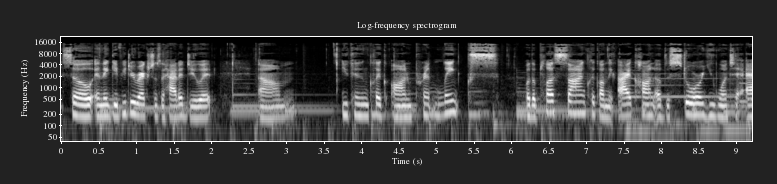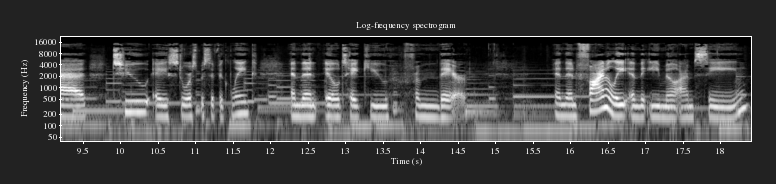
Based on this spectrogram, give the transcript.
So, and they give you directions on how to do it. Um, you can click on print links or the plus sign, click on the icon of the store you want to add to a store specific link, and then it'll take you from there. And then finally, in the email I'm seeing,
